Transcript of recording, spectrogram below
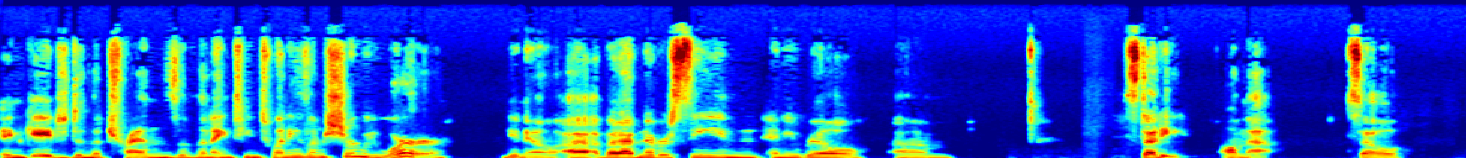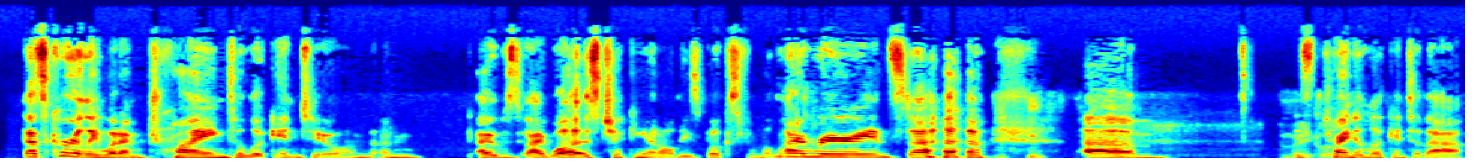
engaged in the trends of the 1920s? I'm sure we were, you know, uh, but I've never seen any real um, study on that. So that's currently what I'm trying to look into. I'm, I'm I was I was checking out all these books from the library and stuff. um, Very is close. trying to look into that.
